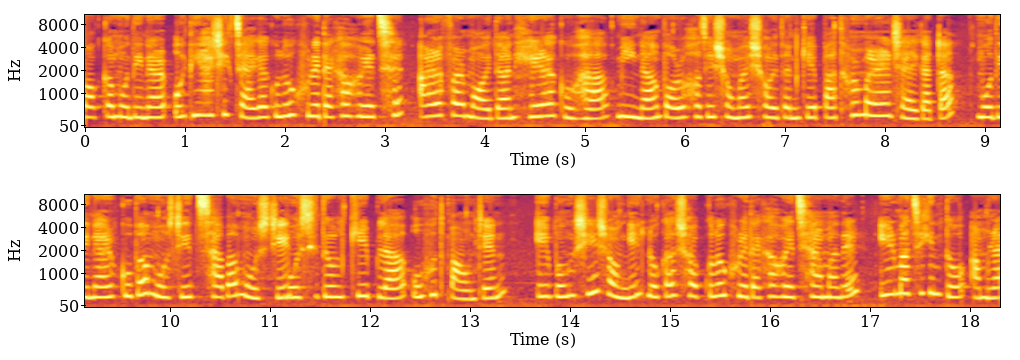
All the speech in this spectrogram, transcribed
মক্কা মদিনার ঐতিহাসিক জায়গাগুলো ঘুরে দেখা হয়েছে। আরাফার ময়দান, হেরা গুহা, মিনা, বড় হজের সময় শয়তানকে পাথর মারার জায়গাটা, মদিনার কুবা মসজিদ, সাবা মসজিদ, মসজিদুল কিবলা, উহুদ মাউন্টেন। এবং সেই সঙ্গে লোকাল সবগুলো ঘুরে দেখা হয়েছে আমাদের। এর মাঝে কিন্তু আমরা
